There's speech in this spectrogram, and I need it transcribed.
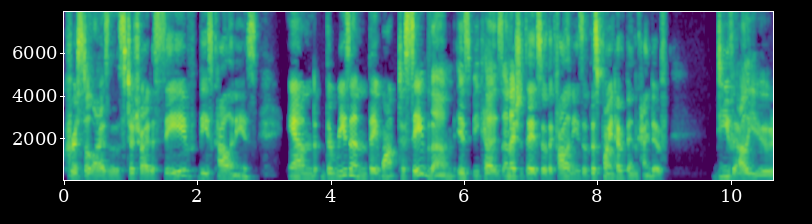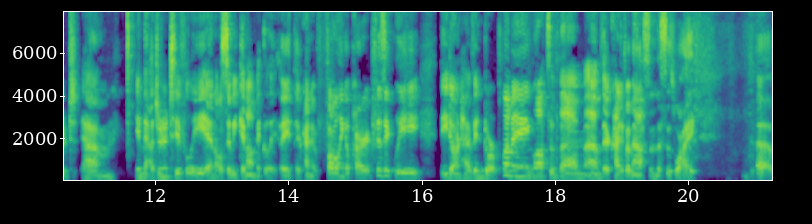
crystallizes to try to save these colonies. And the reason they want to save them is because, and I should say, so the colonies at this point have been kind of devalued um, imaginatively and also economically. Right? They're kind of falling apart physically. They don't have indoor plumbing, lots of them. Um, they're kind of a mess. And this is why uh,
